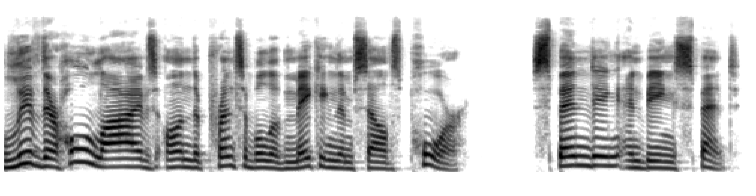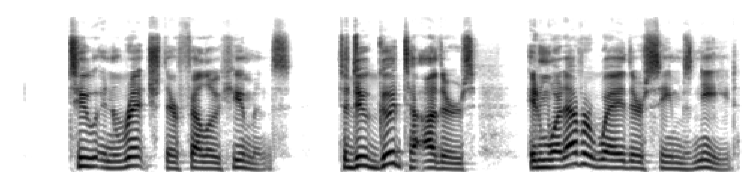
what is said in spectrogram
live their whole lives on the principle of making themselves poor, spending and being spent, to enrich their fellow humans, to do good to others in whatever way there seems need.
